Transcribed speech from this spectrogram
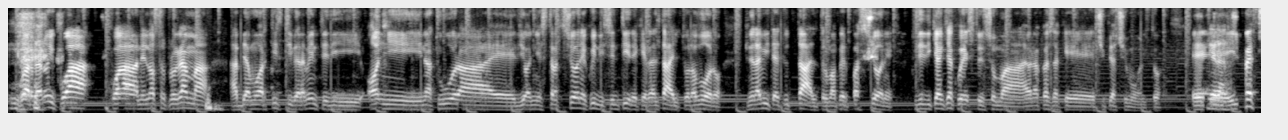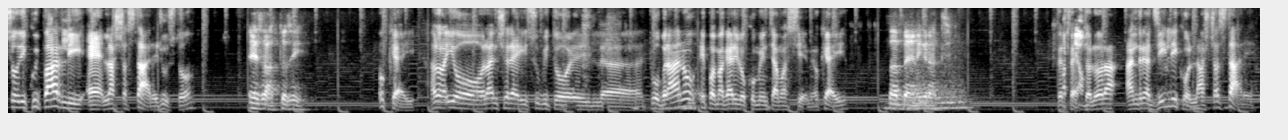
Guarda, noi qua, qua, nel nostro programma abbiamo artisti veramente di ogni natura e di ogni estrazione, quindi sentire che in realtà il tuo lavoro nella vita è tutt'altro, ma per passione ti dedichi anche a questo, insomma, è una cosa che ci piace molto. E, il pezzo di cui parli è Lascia stare, giusto? Esatto, sì. Ok, allora io lancerei subito il uh, tuo brano e poi magari lo commentiamo assieme, ok? Va bene, grazie. Perfetto, Partiamo. allora Andrea Zilli con Lascia stare.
